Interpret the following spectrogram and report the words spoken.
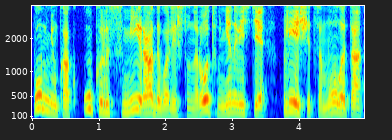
Помню, как Укр-СМИ радовались, что народ в ненависти плещется, мол, это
